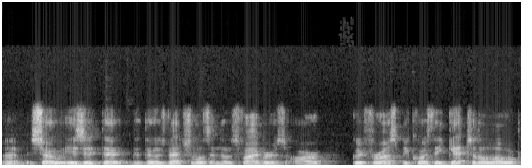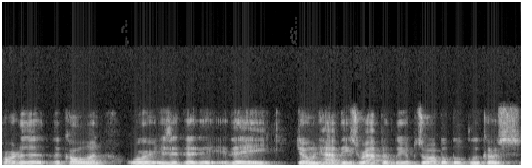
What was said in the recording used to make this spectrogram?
Um, so is it that, that, those vegetables and those fibers are good for us because they get to the lower part of the, the colon, or is it that they, they don't have these rapidly absorbable glucose?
